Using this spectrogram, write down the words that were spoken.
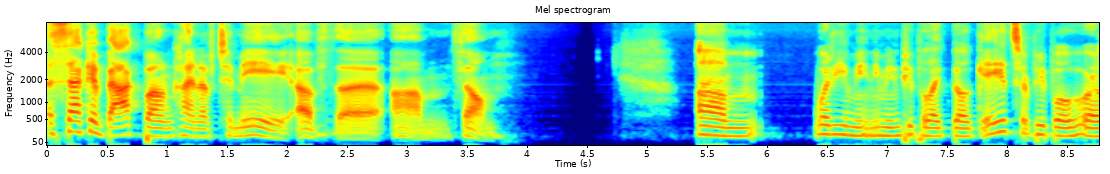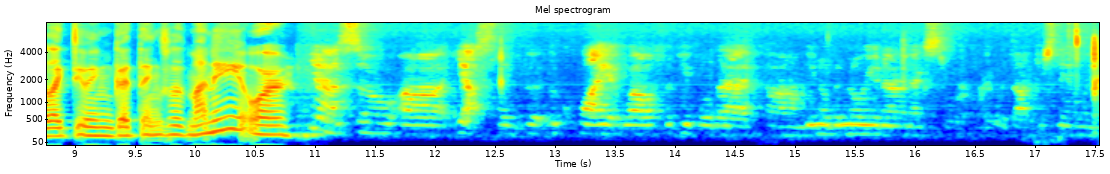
a second backbone, kind of to me, of the um, film. Um, what do you mean? You mean people like Bill Gates or people who are like doing good things with money or? Yeah, so, uh, yes, like the, the quiet wealth, the people that, um, you know, the millionaire next door, right, what Dr. Stanley used to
